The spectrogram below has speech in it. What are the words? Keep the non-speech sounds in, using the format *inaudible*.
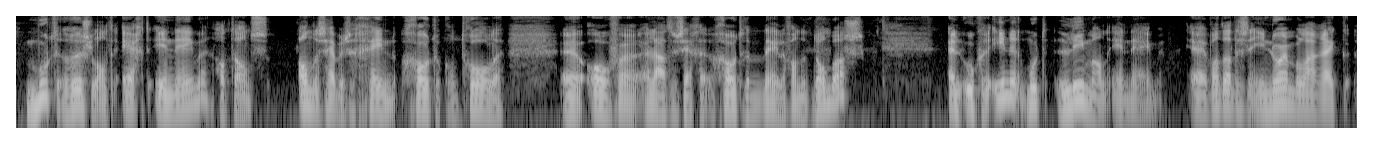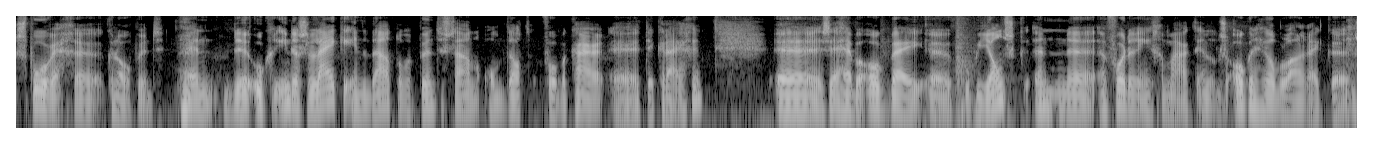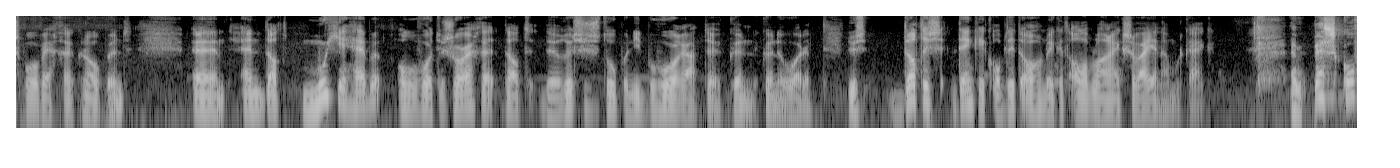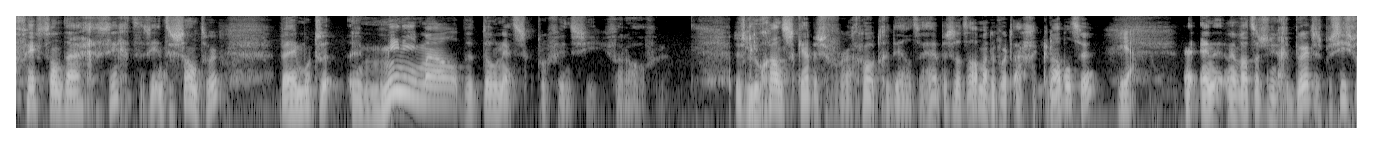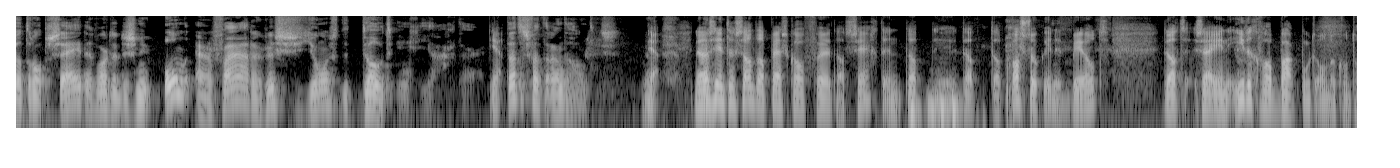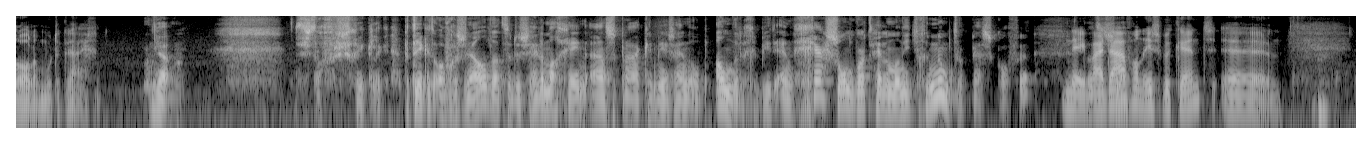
moet Rusland echt innemen. Althans, anders hebben ze geen grote controle over, laten we zeggen, grotere delen van de Donbass. En Oekraïne moet Liman innemen. Eh, want dat is een enorm belangrijk spoorwegknooppunt. Ja. En de Oekraïners lijken inderdaad op het punt te staan om dat voor elkaar eh, te krijgen. Uh, ze hebben ook bij uh, Kupiansk een, uh, een vordering gemaakt. En dat is ook een heel belangrijk spoorwegknooppunt. en dat moet je hebben om ervoor te zorgen dat de Russische troepen niet bevoorraad kun, kunnen worden. Dus dat is denk ik op dit ogenblik het allerbelangrijkste waar je naar moet kijken. En Peskov heeft vandaag gezegd, dat is interessant hoor, wij moeten minimaal de Donetsk-provincie veroveren. Dus Lugansk hebben ze voor een groot gedeelte, hebben ze dat al, maar er wordt aan geknabbeld hè. Ja. En, en, wat er dus nu gebeurt is precies wat Rob zei, er worden dus nu onervaren Russische jongens de dood ingejaagd daar. Ja. Dat is wat er aan de hand is. Ja, nou, dat is interessant dat Peskov uh, dat zegt en dat, dat, dat past ook in het beeld dat zij in ieder geval Bakmoed onder controle moeten krijgen. Ja. Het is toch verschrikkelijk. Betekent overigens wel dat er dus helemaal geen aanspraken meer zijn op andere gebieden. En Gerson wordt helemaal niet genoemd door Peskov. Hè? Nee, dat maar is daarvan is bekend uh,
